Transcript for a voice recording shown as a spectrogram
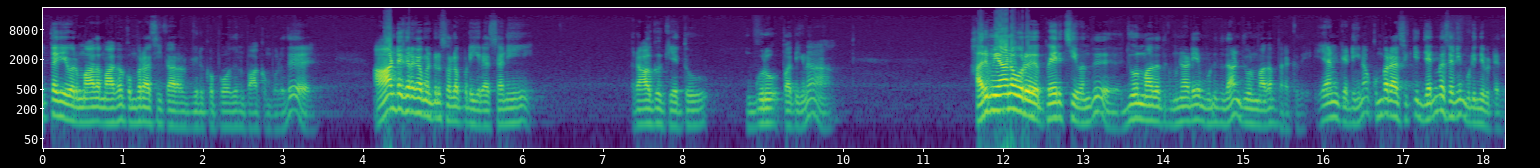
எத்தகைய ஒரு மாதமாக கும்பராசிக்காரர்களுக்கு இருக்க போகுதுன்னு பார்க்கும் பொழுது ஆண்டு கிரகம் என்று சொல்லப்படுகிற சனி ராகு கேது குரு பார்த்தீங்கன்னா அருமையான ஒரு பயிற்சி வந்து ஜூன் மாதத்துக்கு முன்னாடியே முடிந்து தான் ஜூன் மாதம் பிறக்குது. ஏன்னு கேட்டிங்கன்னா கும்பராசிக்கு ஜென்மசனி முடிந்து விட்டது.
